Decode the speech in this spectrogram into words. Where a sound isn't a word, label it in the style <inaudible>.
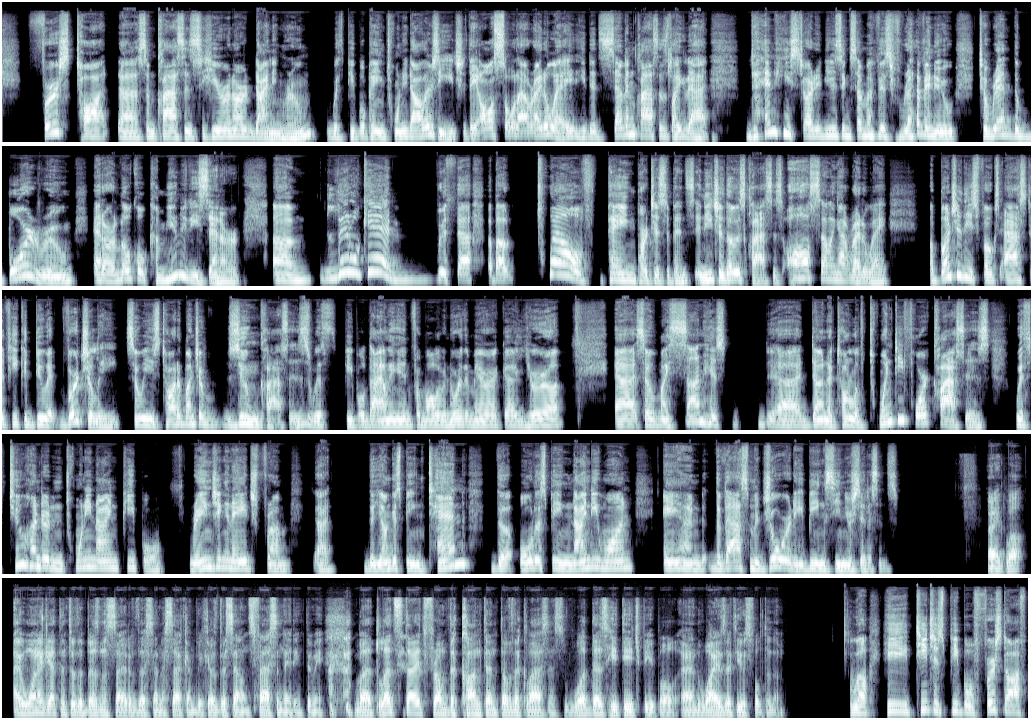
first taught uh, some classes here in our dining room with people paying $20 each. They all sold out right away. He did seven classes like that. <laughs> Then he started using some of his <laughs> revenue to rent the boardroom at our local community center. Um, little kid with uh, about 12 paying participants in each of those classes, all selling out right away. A bunch of these folks asked if he could do it virtually. So he's taught a bunch of Zoom classes with people dialing in from all over North America, Europe. Uh, so my son has uh, done a total of 24 classes with 229 people ranging in age from uh, the youngest being 10, the oldest being 91, and the vast majority being senior citizens. All right. Well, I want to get into the business side of this in a second because this sounds fascinating to me. <laughs> but let's start from the content of the classes. What does he teach people and why is it useful to them? Well, he teaches people first off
